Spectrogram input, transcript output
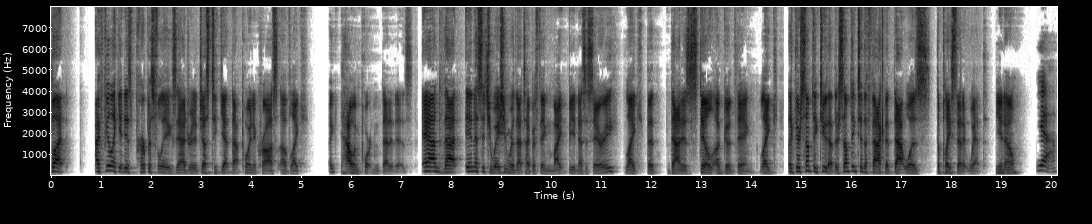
But I feel like it is purposefully exaggerated just to get that point across of like, like how important that it is. And that in a situation where that type of thing might be necessary, like that that is still a good thing. Like like there's something to that. There's something to the fact that that was the place that it went, you know? Yeah.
